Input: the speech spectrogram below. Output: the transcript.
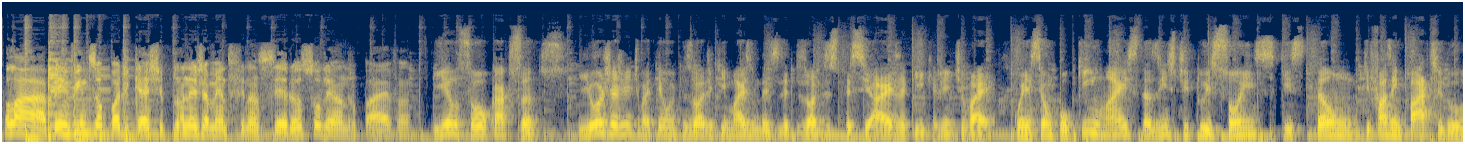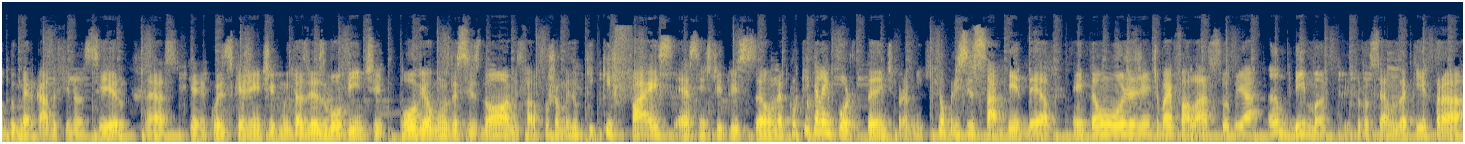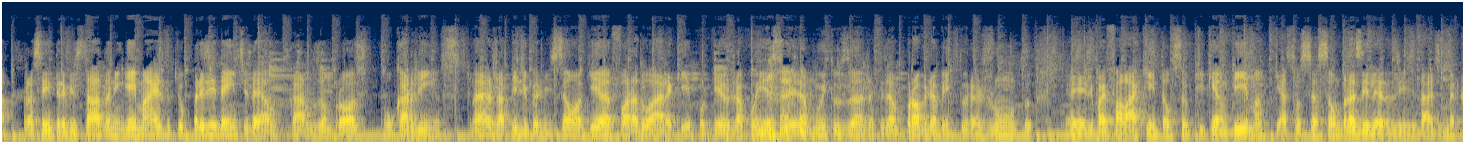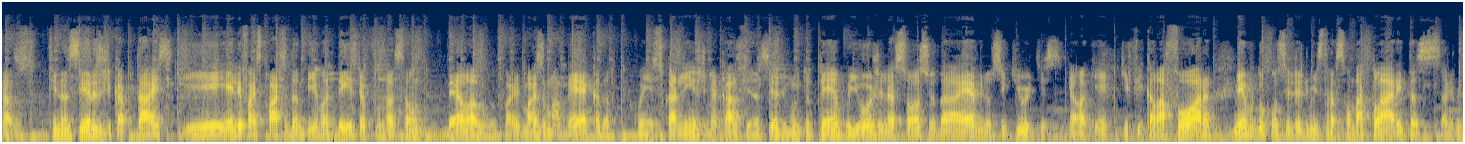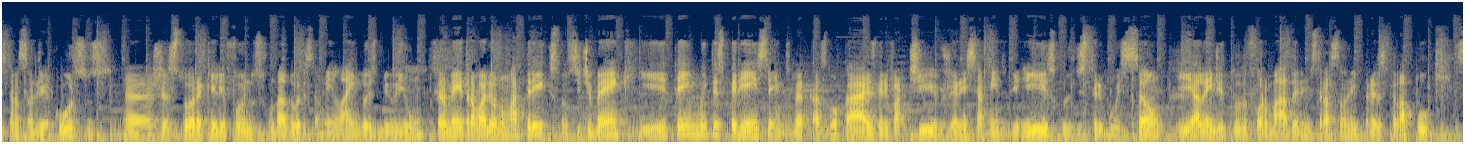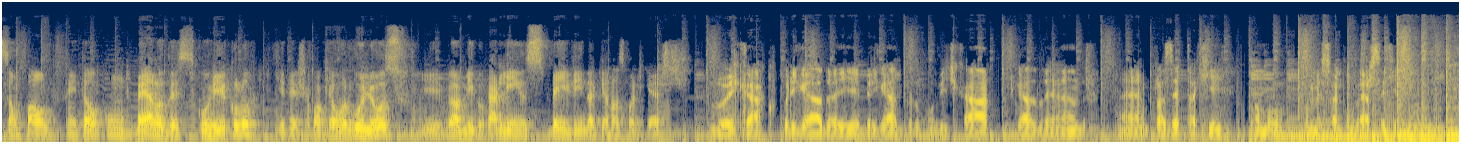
Olá, bem-vindos ao podcast Planejamento Financeiro. Eu sou Leandro Paiva. E eu sou o Caco Santos. E hoje a gente vai ter um episódio aqui, mais um desses episódios especiais aqui, que a gente vai conhecer um pouquinho mais das instituições que estão, que fazem parte do, do mercado financeiro, né? Que, coisas que a gente, muitas vezes, o ouvinte ouve alguns desses nomes, fala, puxa, mas o que que faz essa instituição, né? Por que, que ela é importante para mim? O que, que eu preciso saber dela? Então, hoje a gente vai falar sobre a Ambima, e trouxemos aqui para ser entrevistado entrevistado ninguém mais do que o presidente dela, Carlos Ambrosio, o Carlinhos, né? Já pedi permissão aqui, é fora do ar aqui, porque eu já conheço ele há muitos anos, já fizemos prova de aventura junto. É, ele vai falar aqui então sobre o que é Ambima, que é a Associação Brasileira das Entidades de Mercados Financeiros de Capitais, e ele faz parte da Ambima desde a fundação dela, faz mais uma década. Conheço o Carlinhos de mercado financeiro de muito tempo e hoje ele é sócio da Avenue Securities, aquela que, que fica lá fora, membro do Conselho de Administração da Claritas, Administração de Recursos, é, gestor aqui, ele foi um dos fundadores também lá em 2001. Também trabalhou no Matrix, no Citibank e tem muita experiência aí nos mercados locais, derivativos, gerenciamento de riscos, distribuição e, além de tudo, formado em administração de empresas pela PUC São Paulo. Então, com um belo desse currículo, que deixa qualquer um orgulhoso. E, meu amigo Carlinhos, bem-vindo aqui ao nosso podcast. Oi, Caco. Obrigado aí, obrigado pelo convite, Caco. Obrigado, Leandro. É um prazer estar aqui. Vamos começar a conversa aqui.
